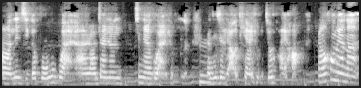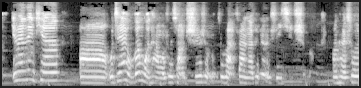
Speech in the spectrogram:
嗯、呃那几个博物馆啊，然后战争纪念馆什么的，然后嗯就是聊天什么，就还好。然后后面呢，因为那天，嗯、我之前有问过他，我说想吃什么，就晚饭那肯定是一起吃嘛。然后他说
